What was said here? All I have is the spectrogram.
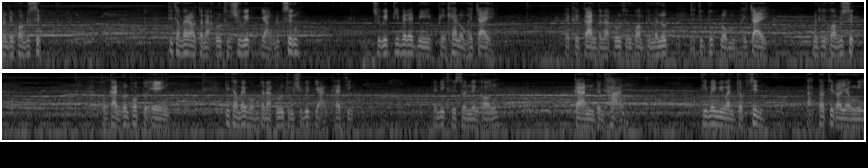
มันเป็นความรู้สึก ที่ทำให้เราตระหนักรู้ถึงชีวิตอย่างลึกซึ้งชีวิตที่ไม่ได้มีเพียงแค่ลมหายใจ แต่คือการตระหนักรู้ถึงความเป็นมนุษย์ในทุกๆลมหายใจ มันคือความรู้สึก ของการค้นพบตัวเอง ที่ทำให้ผมตระหนักรู้ถึงชีวิตอย่างแท้จริงและนี่คือส่วนหนึ่งของการเดินทางที่ไม่มีวันจบสิ้นตราบเท่าที่เรายังมี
